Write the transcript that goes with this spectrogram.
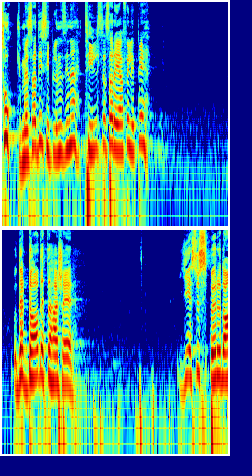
tok med seg disiplene sine til Cesarea Filippi. Og det er da dette her skjer. Jesus spør da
